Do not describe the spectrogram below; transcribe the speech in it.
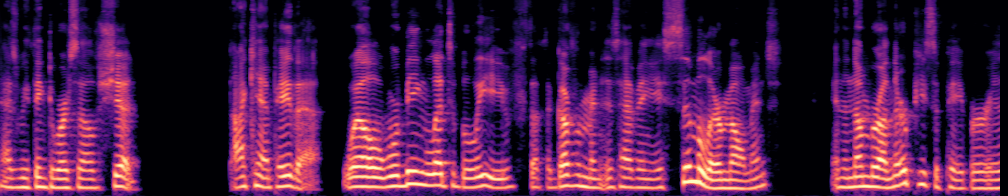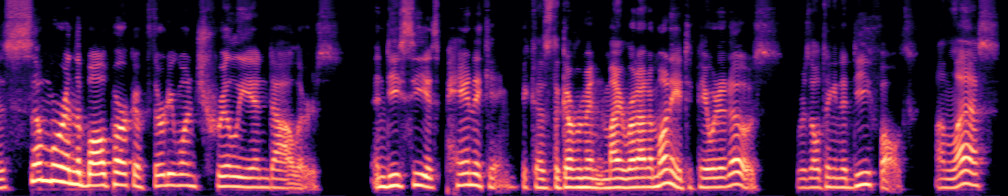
as we think to ourselves, shit, I can't pay that. Well, we're being led to believe that the government is having a similar moment, and the number on their piece of paper is somewhere in the ballpark of $31 trillion. And DC is panicking because the government might run out of money to pay what it owes, resulting in a default, unless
